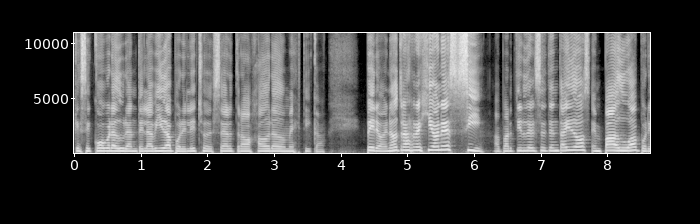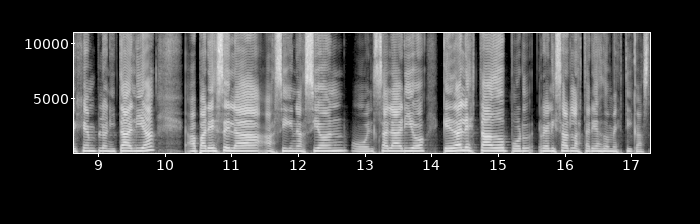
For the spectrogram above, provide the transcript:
que se cobra durante la vida por el hecho de ser trabajadora doméstica. Pero en otras regiones sí, a partir del 72, en Padua, por ejemplo, en Italia, aparece la asignación o el salario que da el Estado por realizar las tareas domésticas.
